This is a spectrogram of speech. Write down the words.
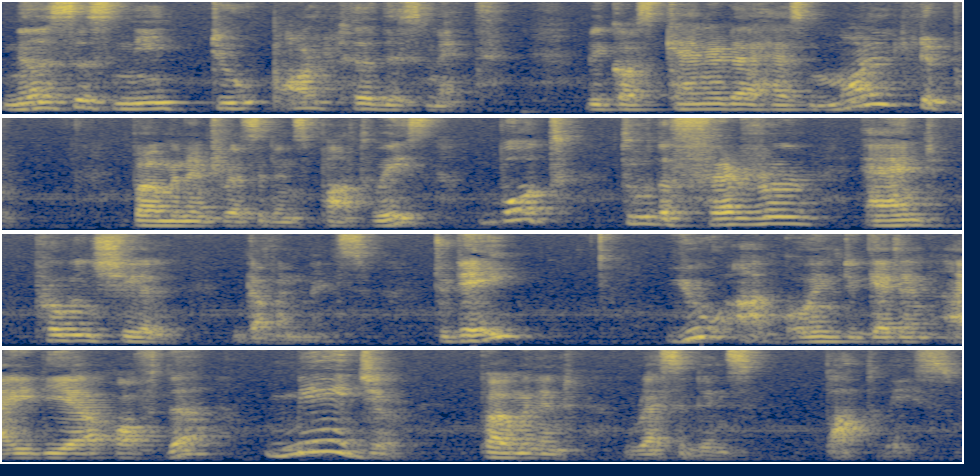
Nurses need to alter this myth because Canada has multiple permanent residence pathways, both through the federal and provincial governments. Today, you are going to get an idea of the major permanent residence pathways.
